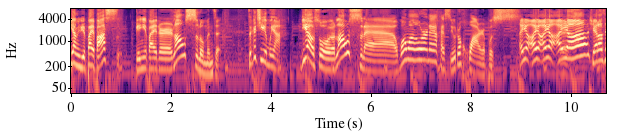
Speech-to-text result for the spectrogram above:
洋芋摆巴适，给你摆点儿老实龙门阵。这个节目呀，你要说老实呢，往往偶尔呢还是有点华而不实。哎呦哎呦哎呦哎呦，薛老师，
